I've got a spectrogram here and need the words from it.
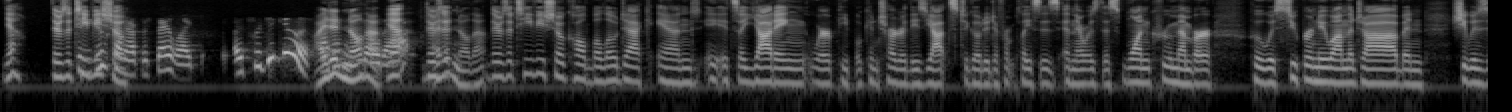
Yeah. There's a So TV show. kind of have to say, like, it's ridiculous. I didn't know that. Yeah, I there's a, didn't know that. There's a TV show called Below Deck, and it's a yachting where people can charter these yachts to go to different places. And there was this one crew member who was super new on the job, and she was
